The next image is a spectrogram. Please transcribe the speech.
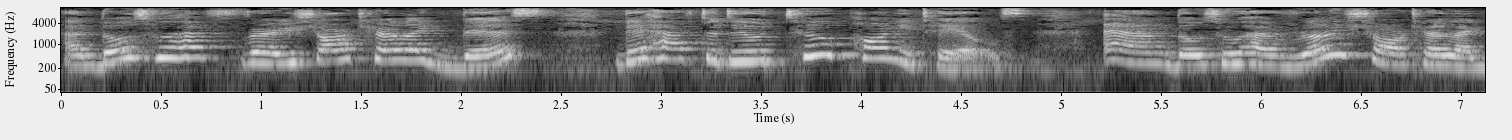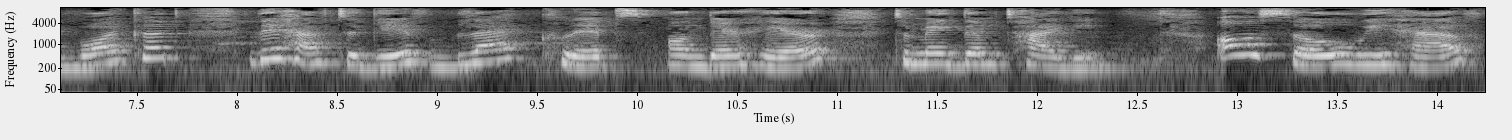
and those who have very short hair like this, they have to do two ponytails. And those who have really short hair like boy cut, they have to give black clips on their hair to make them tidy. Also, we have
